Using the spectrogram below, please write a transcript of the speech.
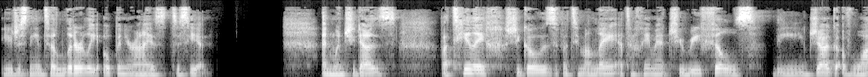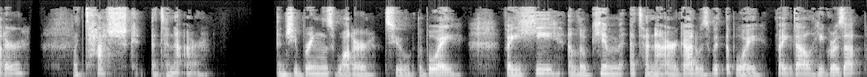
You just need to literally open your eyes to see it. And when she does, Vatilech, she goes, Vatimale atachemet, she refills the jug of water, Vatashk etana'ar. And she brings water to the boy. Vayihi Elokim etanar. God was with the boy. Vayigdal, he grows up.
